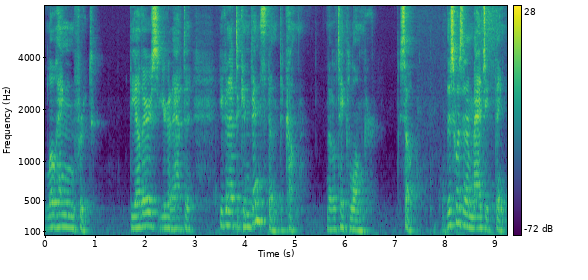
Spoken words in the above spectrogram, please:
low hanging fruit. The others, you're going to have to you're going to have to convince them to come. That'll take longer. So, this wasn't a magic thing.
